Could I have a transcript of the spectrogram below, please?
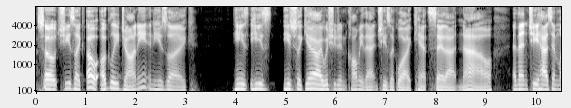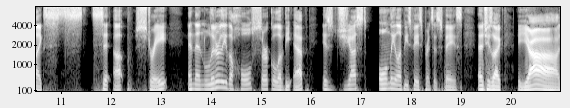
So she's like, "Oh, ugly Johnny," and he's like, he's he's he's just like, "Yeah, I wish you didn't call me that." And she's like, "Well, I can't say that now." And then she has him like s- sit up straight, and then literally the whole circle of the ep is just only Lumpy Space Princess face, and she's like, "Yeah,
